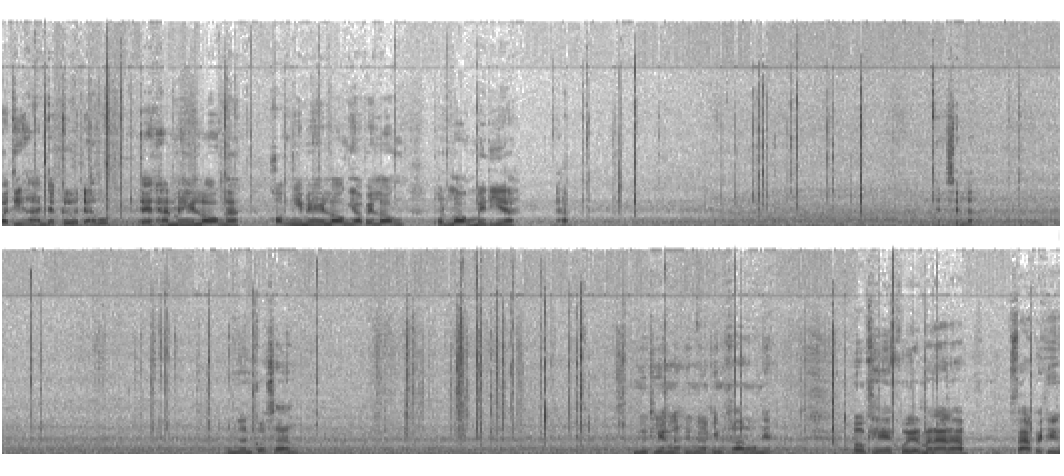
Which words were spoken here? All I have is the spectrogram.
ปฏิหารจะเกิดนะครับผมแต่ท่านไม่ให้ลองนะ ของนี้ไม่ให้ลองอย่าไปลองทดลองไม่ดีนะนะครับเนี่ยเสร็จแล้วคนงานก่อสร้างมื้อเที่ยงแล้วถึงเวลากินข้าวแล้วมั้งเนี่ย โอเค คุยกันมานานแล้วครับ ฝากไปถึง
